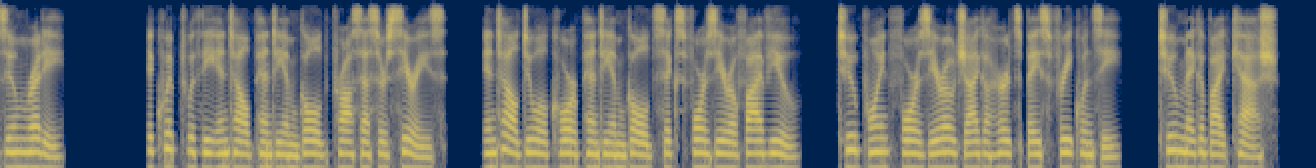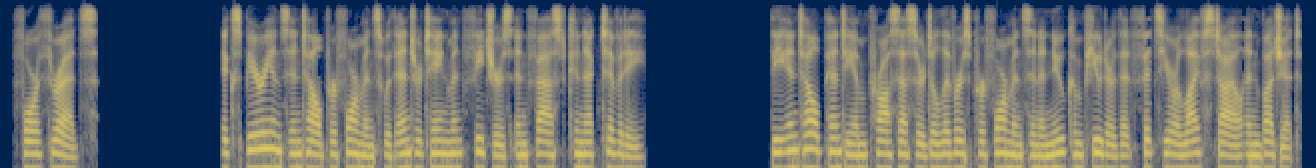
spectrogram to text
Zoom ready. Equipped with the Intel Pentium Gold processor series, Intel Dual-Core Pentium Gold 6405U, 2.40 GHz base frequency, 2 MB cache, 4 threads. Experience Intel performance with entertainment features and fast connectivity. The Intel Pentium processor delivers performance in a new computer that fits your lifestyle and budget.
